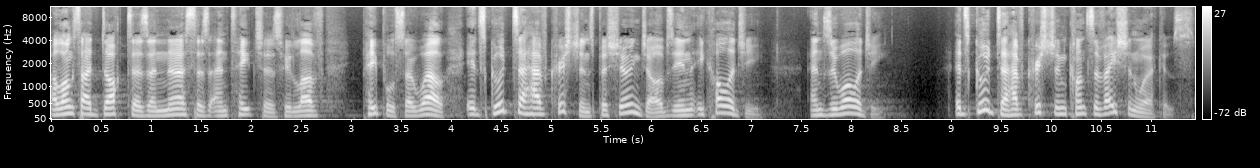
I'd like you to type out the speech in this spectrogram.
Alongside doctors and nurses and teachers who love people so well. It's good to have Christians pursuing jobs in ecology and zoology. It's good to have Christian conservation workers,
